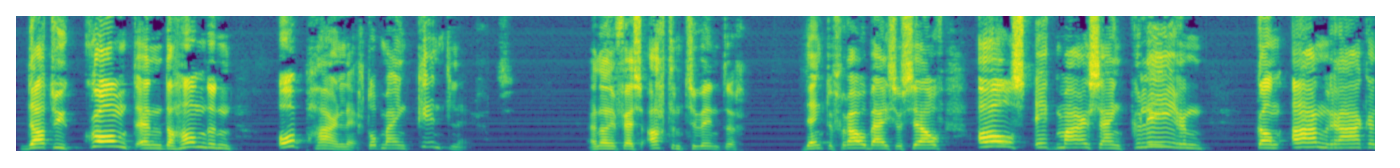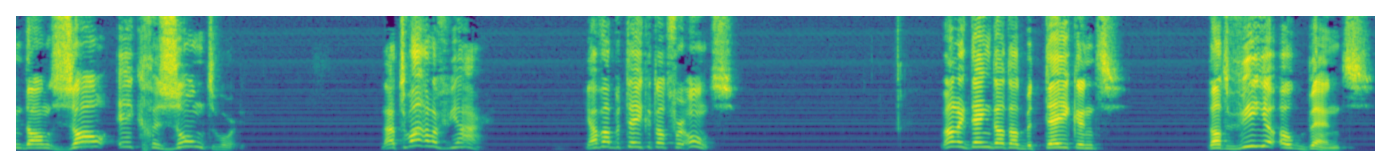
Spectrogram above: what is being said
dat u komt en de handen op haar legt, op mijn kind legt. En dan in vers 28 denkt de vrouw bij zichzelf, als ik maar zijn kleren kan aanraken, dan zal ik gezond worden. Na twaalf jaar. Ja, wat betekent dat voor ons? Wel, ik denk dat dat betekent dat wie je ook bent,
